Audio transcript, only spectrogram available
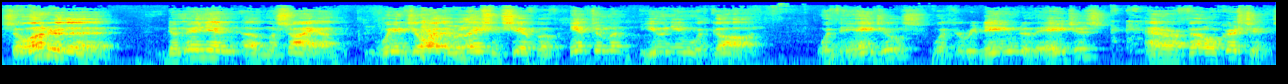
So, under the dominion of Messiah, we enjoy the relationship of intimate union with God, with the angels, with the redeemed of the ages, and our fellow Christians.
